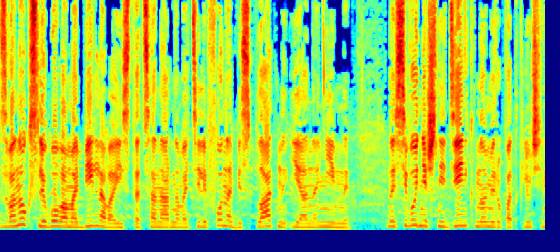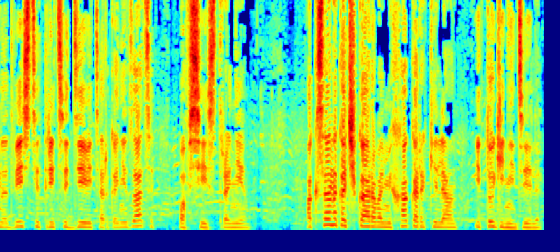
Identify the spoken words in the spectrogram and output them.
Звонок с любого мобильного и стационарного телефона бесплатный и анонимный. На сегодняшний день к номеру подключено 239 организаций по всей стране. Оксана Качкарова, Миха Каракелян. Итоги недели.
